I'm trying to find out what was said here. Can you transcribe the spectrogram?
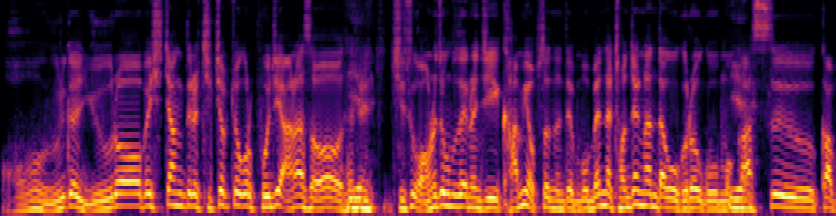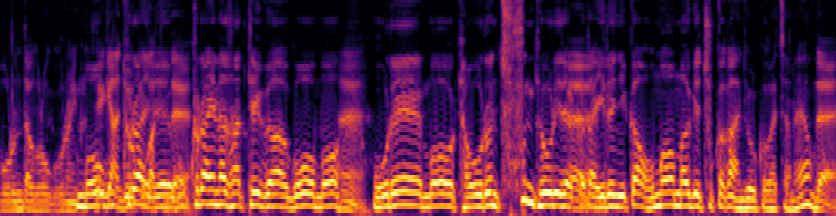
어, 우리가 유럽의 시장들을 직접적으로 보지 않아서 사실 예. 지수가 어느 정도 되는지 감이 없었는데 뭐 맨날 전쟁 난다고 그러고 뭐 예. 가스값 오른다 그러고 그러니까 뭐 되게 안 좋을 것 우크라- 예, 같은데. 우크라이나 사태가고 뭐 네. 올해 뭐 겨울은 추운 겨울이 될 네. 거다 이러니까 어마어마하게 주가가 안 좋을 것 같잖아요. 네.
